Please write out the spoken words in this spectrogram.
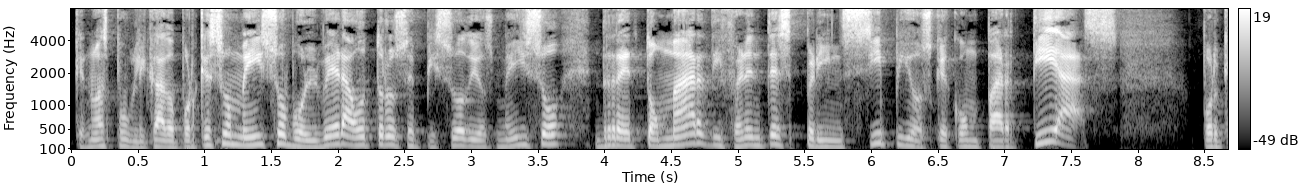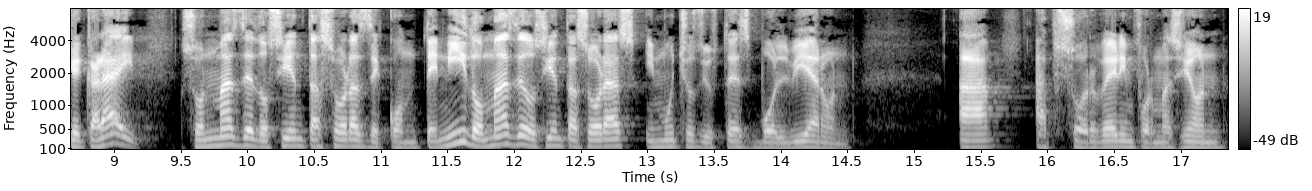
que no has publicado, porque eso me hizo volver a otros episodios, me hizo retomar diferentes principios que compartías. Porque caray, son más de 200 horas de contenido, más de 200 horas y muchos de ustedes volvieron a absorber información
